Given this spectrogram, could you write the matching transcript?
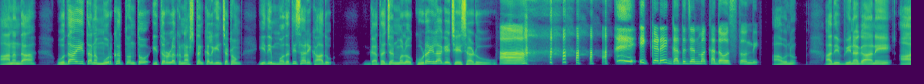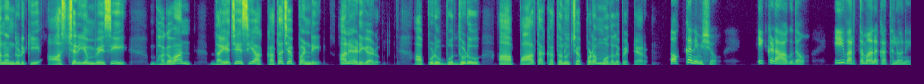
ఆనందా ఉదాయి తన మూర్ఖత్వంతో ఇతరులకు నష్టం కలిగించటం ఇది మొదటిసారి కాదు. గత జన్మలో కూడా ఇలాగే చేశాడు. ఇక్కడే గత జన్మ కథ వస్తోంది. అవును. అది వినగానే ఆనందుడికి ఆశ్చర్యం వేసి భగవాన్ దయచేసి ఆ కథ చెప్పండి అని అడిగాడు. అప్పుడు బుద్ధుడు ఆ పాత కథను చెప్పడం మొదలుపెట్టారు. ఒక్క నిమిషం. ఇక్కడ ఆగుదాం ఈ వర్తమాన కథలోనే.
